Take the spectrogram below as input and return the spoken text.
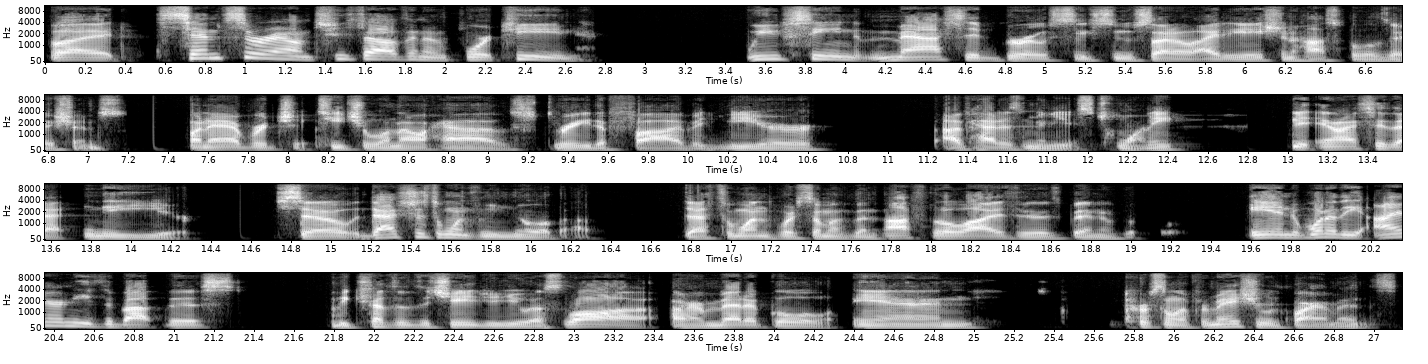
But since around 2014, we've seen massive growth in suicidal ideation hospitalizations. On average, a teacher will now have three to five a year. I've had as many as 20. And I say that in a year. So that's just the ones we know about. That's the ones where someone's been hospitalized, there's been. And one of the ironies about this, because of the change in US law, are medical and personal information requirements.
